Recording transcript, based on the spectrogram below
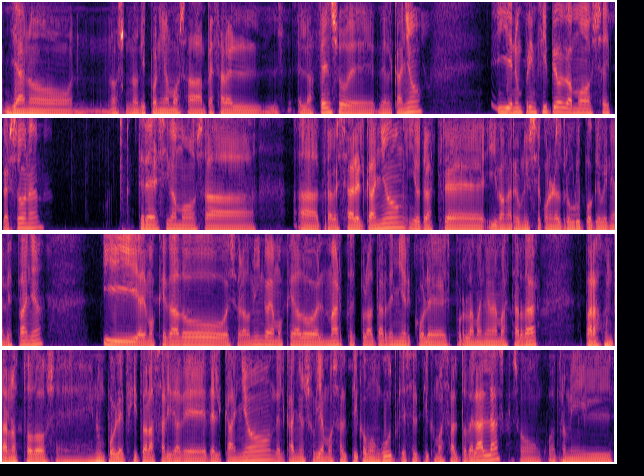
ya no nos, nos disponíamos a empezar el, ascenso de- del cañón. Y en un principio íbamos seis personas tres íbamos a, a atravesar el cañón y otras tres iban a reunirse con el otro grupo que venía de España. Y habíamos quedado, eso era domingo, habíamos quedado el martes por la tarde, miércoles por la mañana más tardar para juntarnos todos eh, en un pueblecito a la salida de- del cañón. Del cañón subíamos al pico Mongut, que es el pico más alto del Atlas, que son 4.100,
